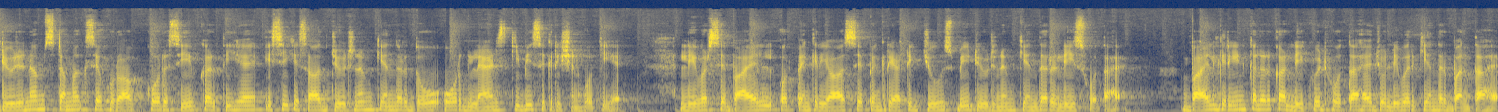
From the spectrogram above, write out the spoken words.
ड्यूडनम स्टमक से खुराक को रिसीव करती है। इसी के साथ ड्यूडनम के अंदर दो और ग्लैंड्स की भी सिक्रीशन होती है। लीवर से बाइल और पेंक्रियाज से पेंक्रियाटिक जूस भी ड्यूडिनम के अंदर रिलीज़ होता है। बाइल ग्रीन कलर का लिक्विड होता है जो लिवर के अंदर बनता है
